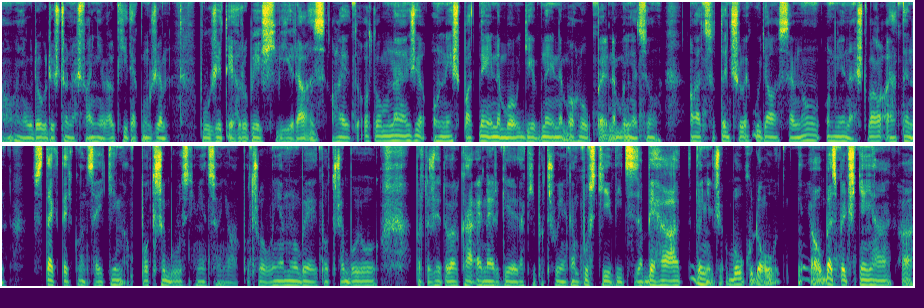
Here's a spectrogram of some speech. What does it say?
Jo, a někdo, když to naštvání je velký, tak může použít i hrubější výraz, ale je to o tom ne, že on je špatný, nebo divný, nebo hloupý, nebo něco, ale co ten člověk udělal se mnou, on mě naštval a já ten vztek teď cítím a potřebuju s tím něco dělat. Potřebuju o něm mluvit, potřebuju, protože je to velká energie, tak ji potřebuji někam pustit, víc zaběhat, do něčeho bouchnout, jo, bezpečně nějak, a,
